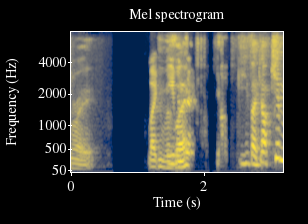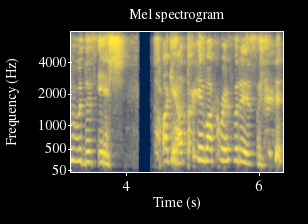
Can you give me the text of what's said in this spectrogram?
Right. like even like, he's like, y'all kill me with this ish. Okay, I'll 30 years my career for this.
